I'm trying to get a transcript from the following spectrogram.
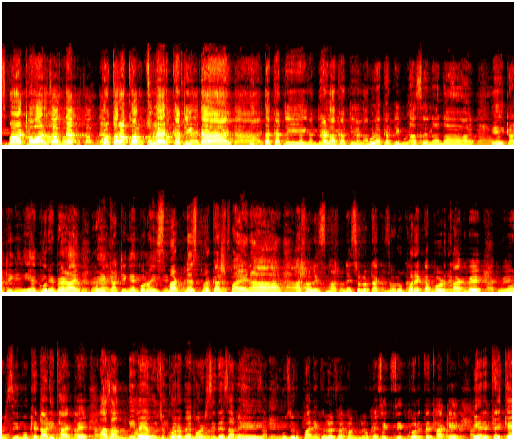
স্মার্ট হওয়ার জন্য কত রকম চুলের কাটিং দেয়, কুত্তা কাটিং ভেড়া কাটিং ঘোড়া কাটিং আছে না নাই? এই কাটিং দিয়ে ঘুরে বেড়ায়, ওই কাটিং এ কোনো স্মার্টনেস প্রকাশ পায় না। আসলে স্মার্টনেস হলো টেকনোলজি টাকনুর উপরে কাপড় থাকবে মসজিদ মুখে দাড়ি থাকবে আজান দিবে উজু করবে মসজিদে যাবে। উজুর পানিগুলো যখন মুখে ঝিকঝিক করতে থাকে এর থেকে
